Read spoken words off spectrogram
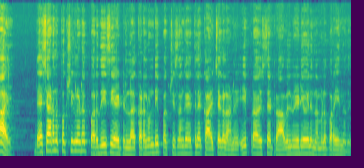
Hi. ദേശാടന പക്ഷികളുടെ പരദീസിയായിട്ടുള്ള കടലുണ്ടി പക്ഷി സങ്കേതത്തിലെ കാഴ്ചകളാണ് ഈ പ്രാവശ്യത്തെ ട്രാവൽ വീഡിയോയിൽ നമ്മൾ പറയുന്നത്.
